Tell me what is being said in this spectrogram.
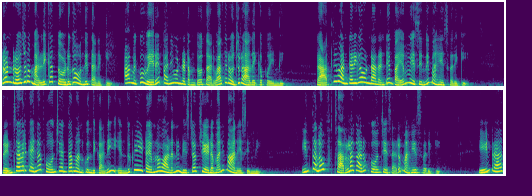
రెండు రోజులు మల్లిక తోడుగా ఉంది తనకి. ఆమెకు వేరే పని ఉండటంతో తర్వాతి రోజు రాలేకపోయింది. రాత్రి ఒంటరిగా ఉండాలంటే భయం వేసింది మహేశ్వరికి. ఫ్రెండ్స్ ఎవరికైనా ఫోన్ చేద్దాం అనుకుంది కానీ ఎందుకు ఈ టైంలో వాళ్ళని డిస్టర్బ్ చేయడం అని మానేసింది. ఇంతలో సరళ గారు ఫోన్ చేశారు మహేశ్వరికి. ఏంట్రా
